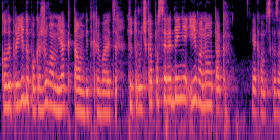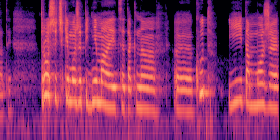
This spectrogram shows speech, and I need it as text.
коли приїду, покажу вам, як там відкривається. Тут ручка посередині, і воно так, як вам сказати, трошечки може піднімається так на е, кут, і там може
